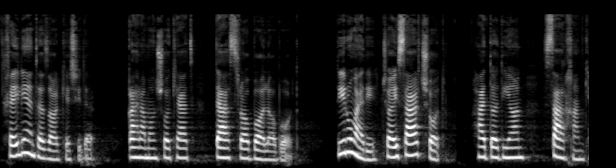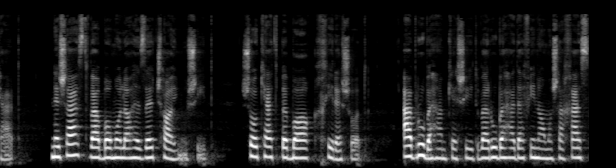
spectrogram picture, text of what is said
خیلی انتظار کشیده. قهرمان شوکت دست را بالا برد. دیر اومدی. چای سرد شد. حدادیان سرخم کرد. نشست و با ملاحظه چای نوشید. شوکت به باغ خیره شد. ابرو به هم کشید و رو به هدفی نامشخص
